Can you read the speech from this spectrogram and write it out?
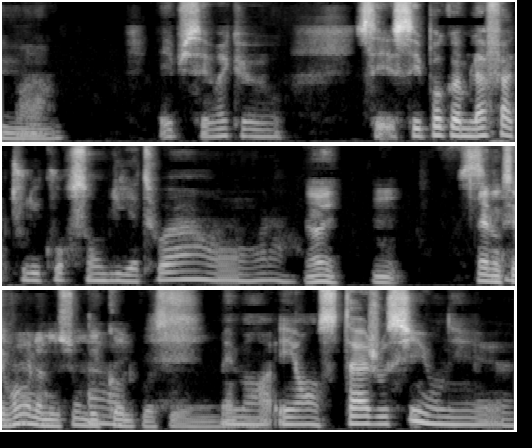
et- Voilà. Et puis c'est vrai que c'est pas comme la fac, tous les cours sont obligatoires. euh, voilà. Ah ouais. Mm. Ouais, donc c'est vraiment la notion Ah d'école, quoi. C'est... Même en- et en stage aussi, on est, euh,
